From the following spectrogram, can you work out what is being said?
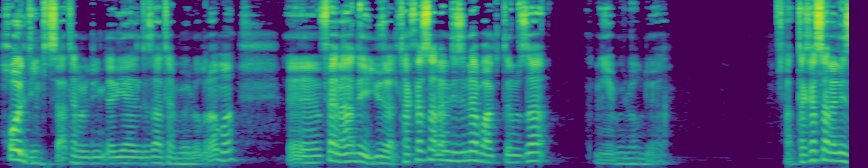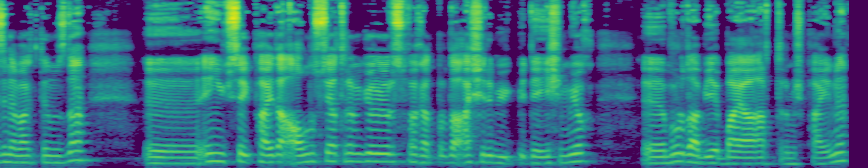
Holding zaten holdingler genelde zaten böyle olur ama e, fena değil güzel. Takas analizine baktığımızda niye böyle oluyor? Ha, takas analizine baktığımızda e, en yüksek payda Alnus yatırımı görüyoruz fakat burada aşırı büyük bir değişim yok. E, burada bir bayağı arttırmış payını.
